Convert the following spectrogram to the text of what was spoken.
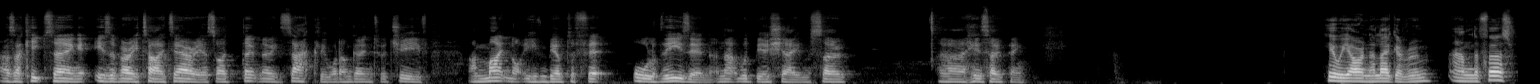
as I keep saying, it is a very tight area, so I don't know exactly what I'm going to achieve. I might not even be able to fit all of these in, and that would be a shame. So uh, here's hoping. Here we are in the Lego room and the first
